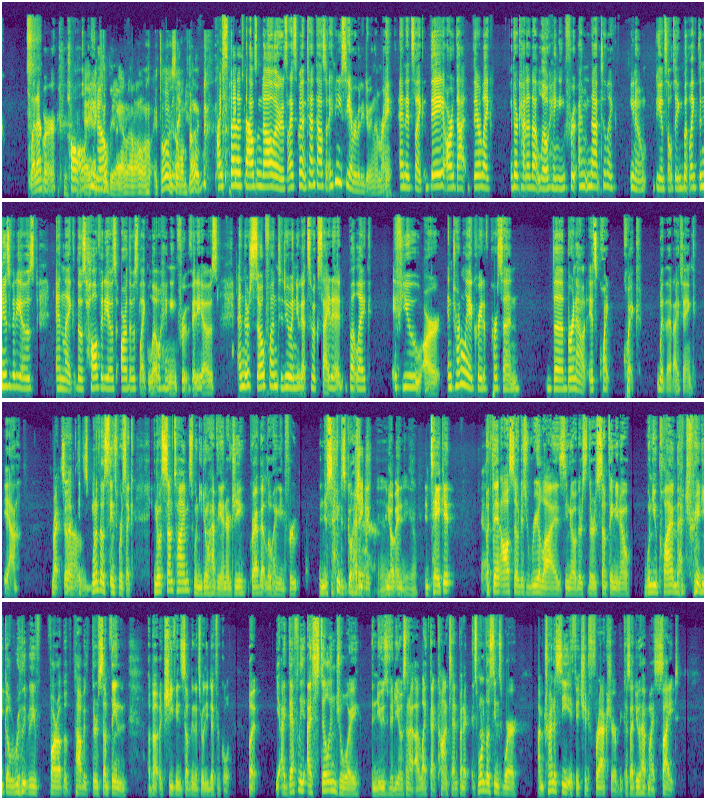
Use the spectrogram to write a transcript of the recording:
whatever haul, I, you know. I, I, I, I told myself like, I'm done. I spent a thousand dollars. I spent ten thousand. I think you see everybody doing them, right? And it's like they are that they're like they're kind of that low hanging fruit. I'm not to like you know be insulting, but like the news videos and like those haul videos are those like low hanging fruit videos, and they're so fun to do, and you get so excited. But like if you are internally a creative person, the burnout is quite quick with it, I think. Yeah. Right. So um, it's one of those things where it's like, you know, sometimes when you don't have the energy, grab that low hanging fruit and just just go ahead and yeah, you know and you and take it. Yeah. But then also just realize, you know, there's there's something, you know, when you climb that train, you go really really far up at the top. There's something about achieving something that's really difficult. But yeah, I definitely I still enjoy the news videos and I, I like that content. But it's one of those things where I'm trying to see if it should fracture because I do have my site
